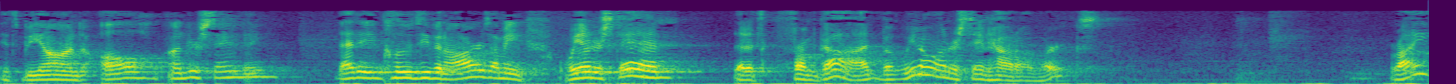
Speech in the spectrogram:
it's beyond all understanding? That includes even ours. I mean, we understand that it's from God, but we don't understand how it all works. Right?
